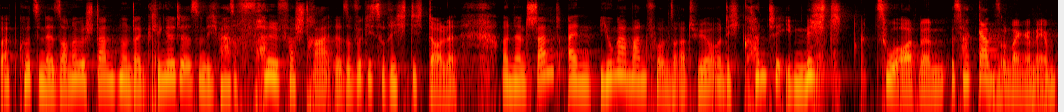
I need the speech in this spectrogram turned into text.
hab kurz in der Sonne gestanden und dann klingelte es und ich war so voll verstrahlt, also wirklich so richtig dolle. Und dann stand ein junger Mann vor unserer Tür und ich konnte ihn nicht zuordnen. Es war ganz unangenehm.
